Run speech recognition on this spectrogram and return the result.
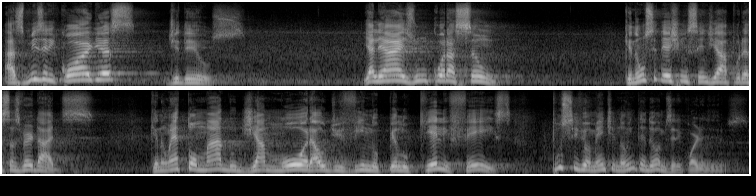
às misericórdias de Deus. E aliás, um coração que não se deixa incendiar por essas verdades, que não é tomado de amor ao divino pelo que ele fez, possivelmente não entendeu a misericórdia de Deus.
